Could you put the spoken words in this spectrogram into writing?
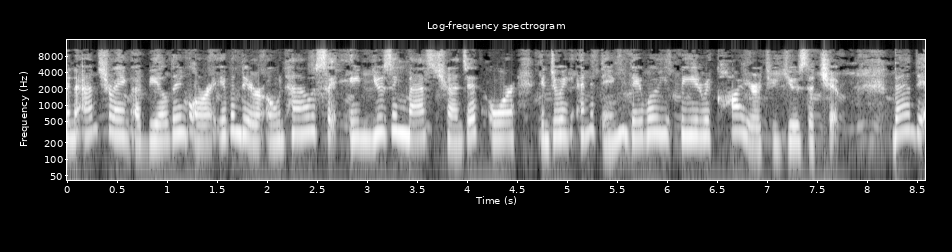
In entering a building or even their own house, in using mass transit or in doing anything, they will be required to use the chip. Then the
